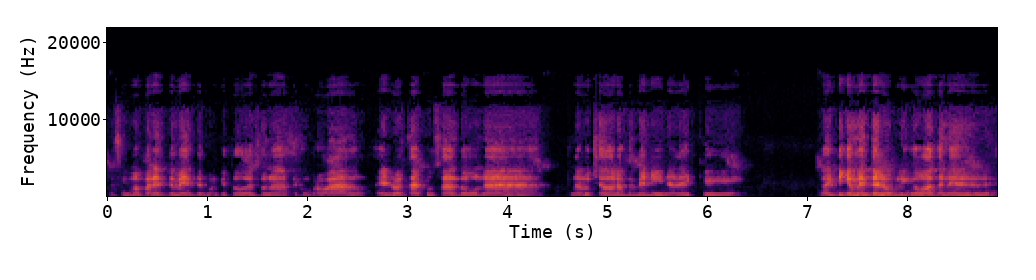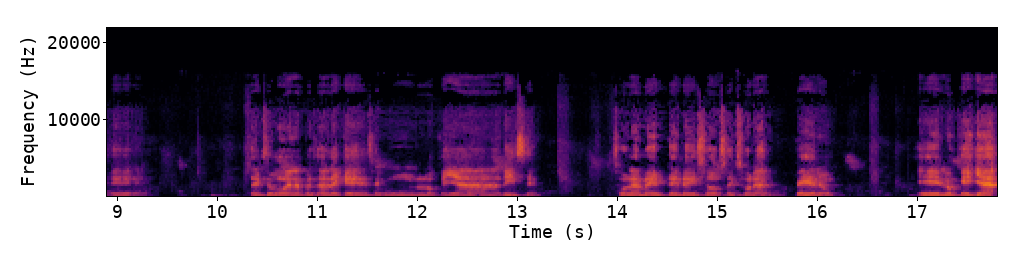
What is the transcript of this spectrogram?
decimos aparentemente porque todo eso nada se ha comprobado, él lo está acusando una, una luchadora femenina de que prácticamente lo obligó a tener eh, sexo con él, a pesar de que, según lo que ella dice, solamente le hizo sexo oral, pero eh, lo que ella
